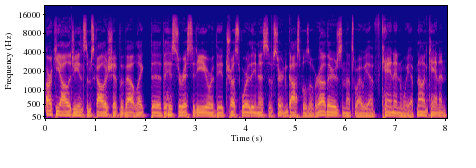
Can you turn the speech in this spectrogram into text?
archaeology and some scholarship about like the the historicity or the trustworthiness of certain gospels over others and that's why we have canon, we have non-canon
